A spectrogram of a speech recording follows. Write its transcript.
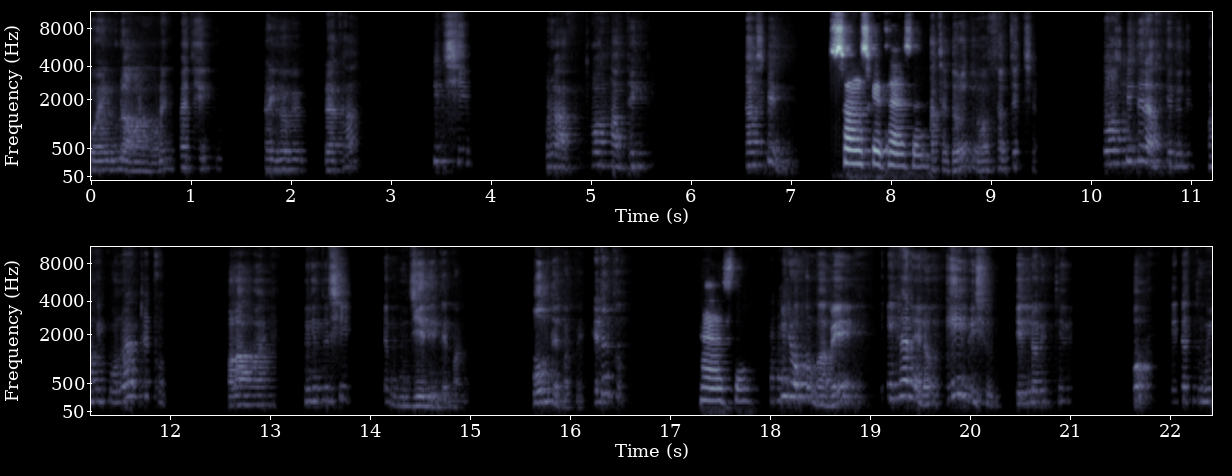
পয়েন্টগুলো আমার মনে হয় যে একটু এইভাবে রাখা ঠিক সে ধরো তোমার সাবজেক্ট সংস্কৃত? সংস্কৃত হ্যাঁ স্যার। আচ্ছা ধরো তোমার সাবজেক্ট সংস্কৃতের আজকে যদি তোমাকে কোনো একটা বলা হয় তুমি কিন্তু সেই বুঝিয়ে দিতে পারবে বলতে পারবে এটা তো? হ্যাঁ স্যার। একই রকম ভাবে এখানেরও এই বিষয় যেগুলো এটা তুমি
